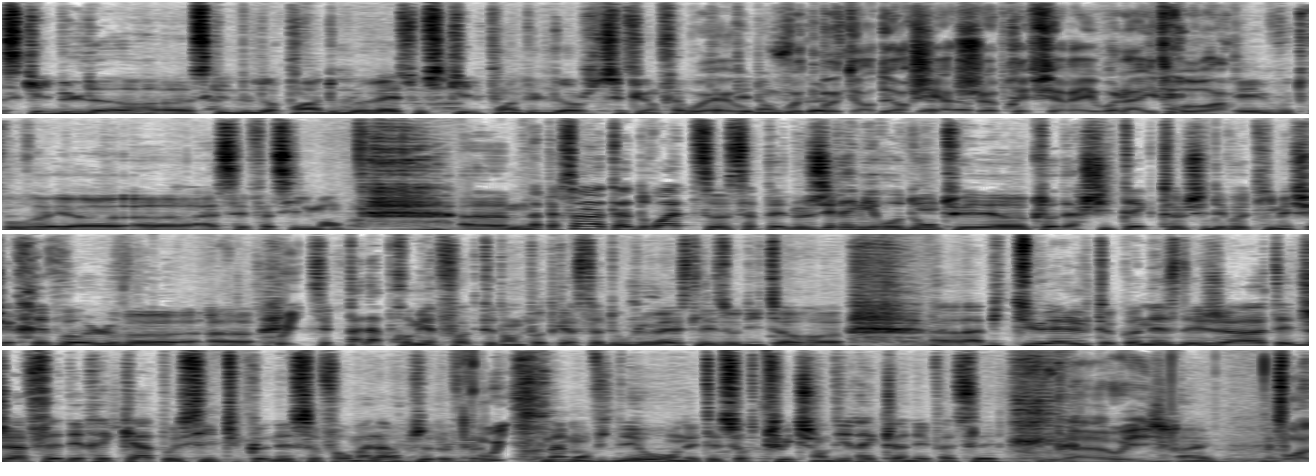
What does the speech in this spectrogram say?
Skill Builder, euh, skillbuilder.aws ou skill.builder, je sais plus, enfin vous ouais, tapez dans votre Google. moteur de recherche préféré, voilà, il trouvera. Et vous trouverez assez facilement. la personne à ta droite s'appelle Jérémy Rodon, tu es Cloud Architecte chez Devoteam et chez Revolve. oui. C'est pas la première fois que tu es dans le podcast AWS, les auditeurs habitués te connaissent déjà, tu as déjà fait des récaps aussi, tu connais ce format-là Oui. Même en vidéo, on était sur Twitch en direct l'année passée. Euh, oui. Ouais. Pour,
